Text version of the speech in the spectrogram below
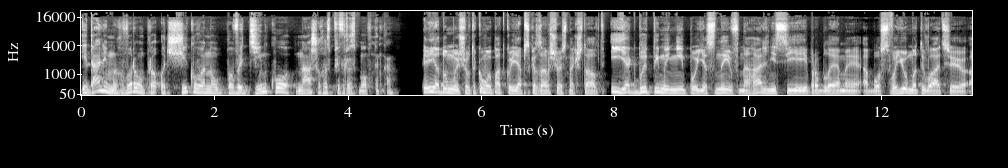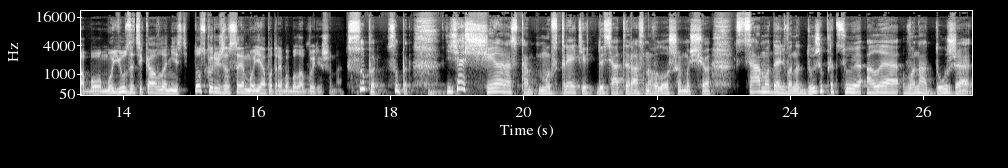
і далі ми говоримо про очікувану поведінку нашого співрозмовника. І я думаю, що в такому випадку я б сказав щось на кшталт. І якби ти мені пояснив нагальність цієї проблеми, або свою мотивацію, або мою зацікавленість, то, скоріш за все, моя потреба була б вирішена. Супер, супер. Я ще раз там, ми в третій, десятий раз наголошуємо, що ця модель вона дуже працює, але вона дуже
